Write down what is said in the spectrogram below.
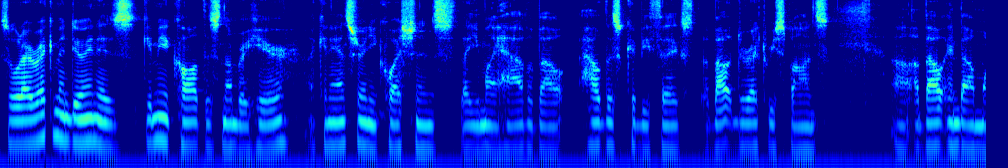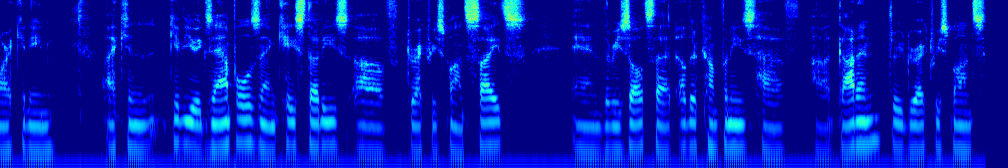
So what I recommend doing is give me a call at this number here. I can answer any questions that you might have about how this could be fixed, about direct response, uh, about inbound marketing. I can give you examples and case studies of direct response sites and the results that other companies have uh, gotten through direct response.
